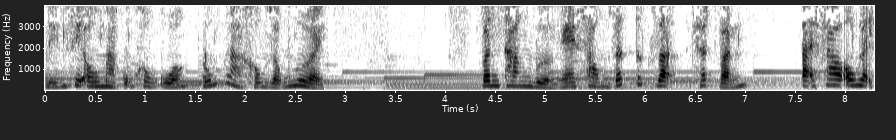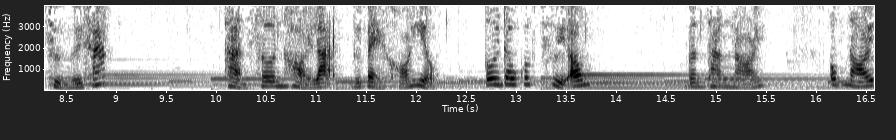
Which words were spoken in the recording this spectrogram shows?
Đến rượu mà cũng không uống, Đúng là không giống người. Vân Thăng vừa nghe xong rất tức giận, Chất vấn, Tại sao ông lại chửi người khác? Thản Sơn hỏi lại với vẻ khó hiểu, Tôi đâu có chửi ông. Vân Thăng nói, Ông nói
